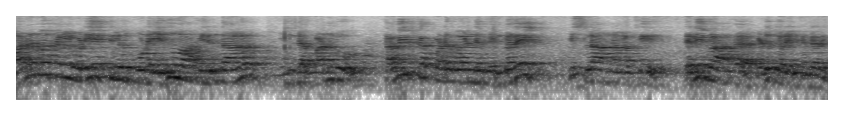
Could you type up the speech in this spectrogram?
மருமகள் விடயத்திலும் கூட எதுவாக இருந்தாலும் இந்த பண்பு தவிர்க்கப்பட வேண்டும் என்பதை இஸ்லாம் நமக்கு தெளிவாக எடுத்துரைக்கின்றது.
